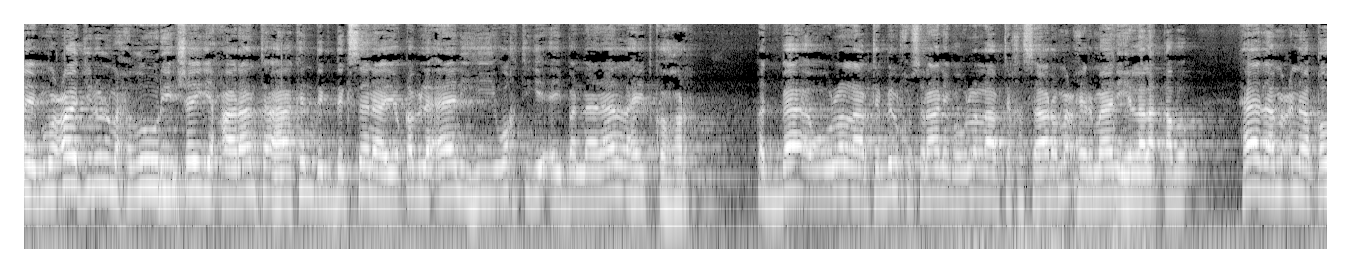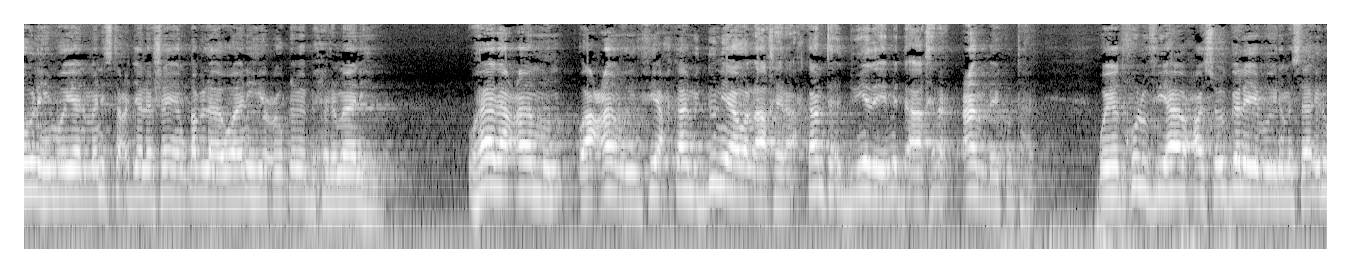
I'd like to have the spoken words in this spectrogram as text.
ayb. Mucaajilu lmaxduuri shaygii xaaraanta ahaa kan degdegsanayo qabla aanihi waqtigii ay bannaanaan lahayd ka hor. Qad baa'a wou la laabtay bilkhusraani bou la laabtay khasaaro mac xirmaanihi lala qabo hada macnaa qowlihim weeyaan man istacjala shayan qabla awaanihi cuuqiba bixirmaanihi wahada caamun waa caam u yidhi fii axkaami dunya waalaakhira axkaamta adduunyada iyo midda aakhira caam bay ku tahay wayadkhulu fiiha waxaa soo gelaya buu yidhi masaa'ilu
